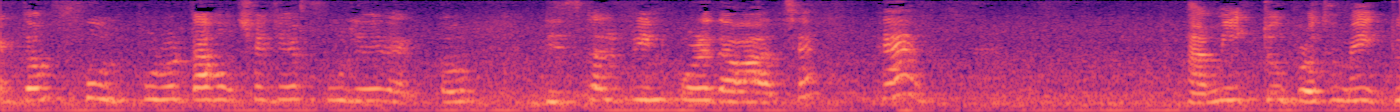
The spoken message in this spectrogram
একদম ফুল, পুরোটা হচ্ছে যে ফুলের একদম ডিজিটাল প্রিন্ট করে দেওয়া আছে। হ্যাঁ আমি একটু প্রথমে একটু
